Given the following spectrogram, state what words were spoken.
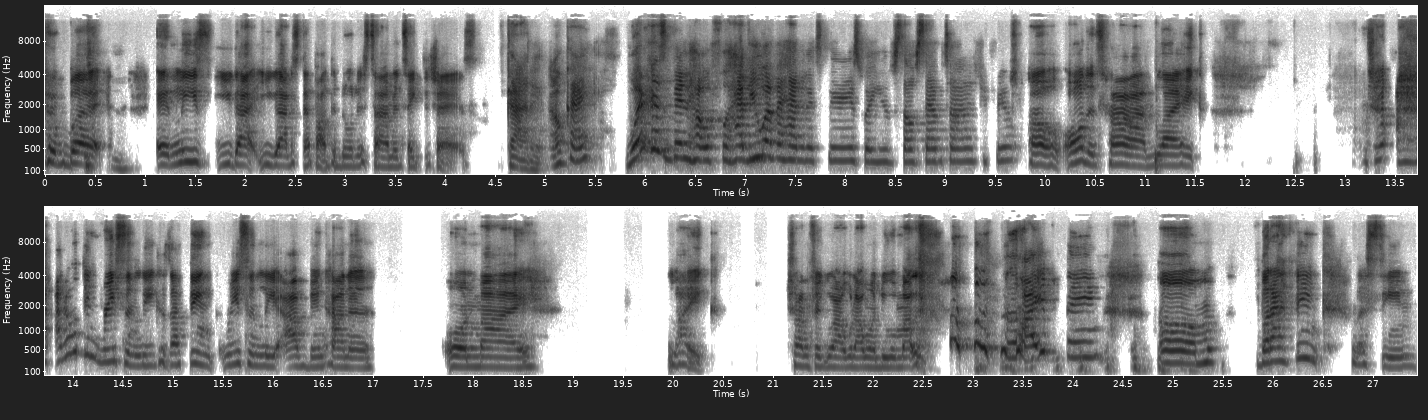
but at least you got you got to step out the door this time and take the chance. Got it. Okay. What has been helpful? Have you ever had an experience where you've self sabotaged? You feel? Oh, all the time. Like, I don't think recently because I think recently I've been kind of on my like trying to figure out what I want to do with my life thing. Um, but I think let's see.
